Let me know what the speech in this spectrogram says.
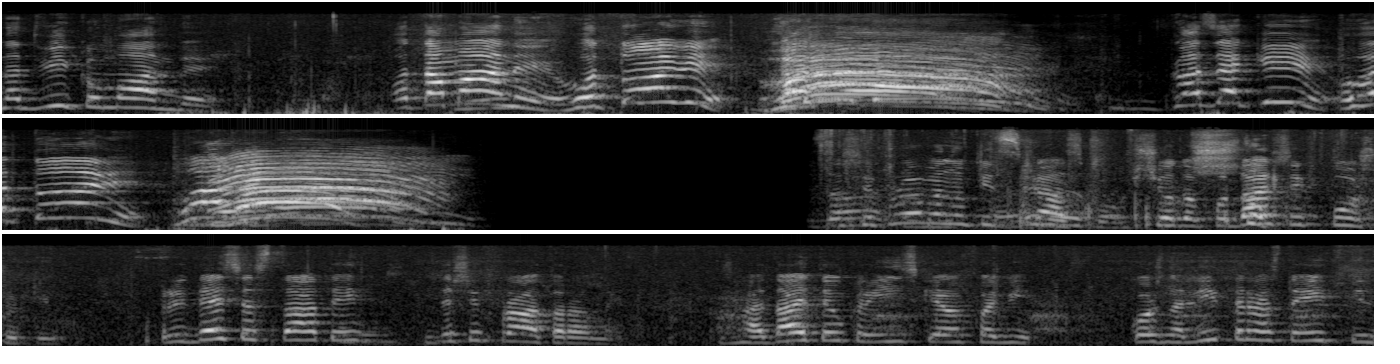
На дві команди. Отамани, готові? Готові! Козаки, готові? Зашифровану підсказку щодо подальших пошуків. Прийдеться стати дешифраторами. Згадайте український алфавіт. Кожна літера стоїть під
